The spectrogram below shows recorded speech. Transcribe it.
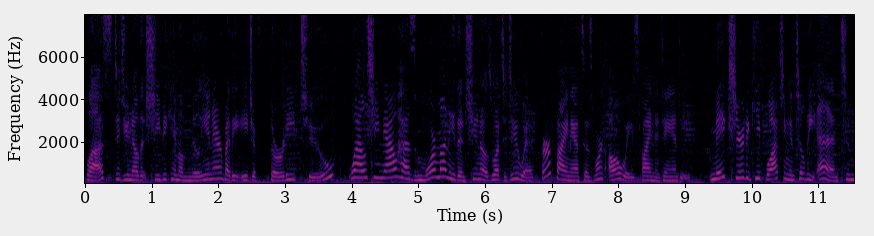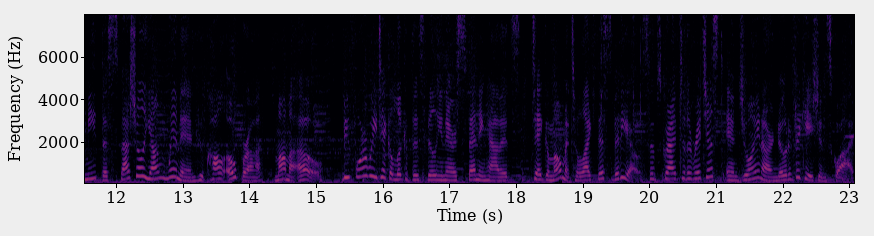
Plus, did you know that she became a millionaire by the age of 32? While she now has more money than she knows what to do with, her finances weren't always fine and dandy. Make sure to keep watching until the end to meet the special young women who call Oprah Mama O. Before we take a look at this billionaire's spending habits, take a moment to like this video, subscribe to The Richest, and join our notification squad.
